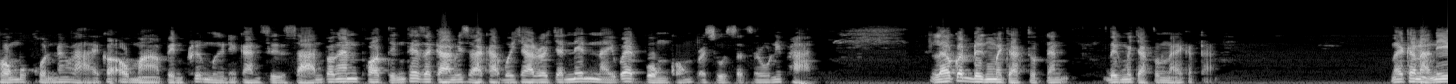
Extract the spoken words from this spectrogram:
ของบุคคลทั้งหลายก็เอามาเป็นเครื่องมือในการสื่อสาร เพราะงั้นพอถึงเทศกาลวิสาขาบูชาเราจะเน้นในแวดวงของประสูติสัสรุนิพาน แล้วก็ดึงมาจากจุดนั้น ดึงมาจากตรงไหนก็ตามในขณะนี้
